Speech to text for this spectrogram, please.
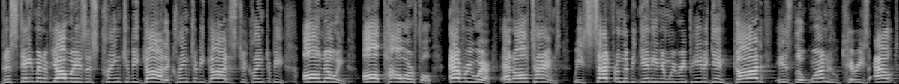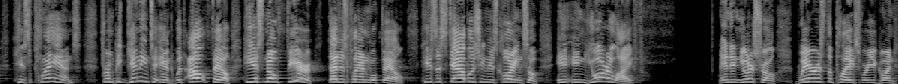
The statement of Yahweh is a claim to be God. A claim to be God is to claim to be all knowing, all powerful, everywhere, at all times. We said from the beginning and we repeat again God is the one who carries out his plans from beginning to end without fail. He has no fear that his plan will fail. He is establishing his glory. And so in, in your life and in your struggle, where is the place where you're going,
